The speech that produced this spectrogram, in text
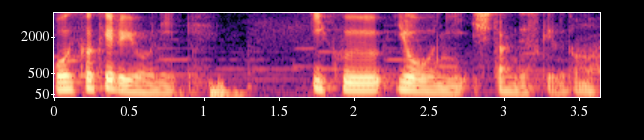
追いかけるように行くようにしたんですけれども、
